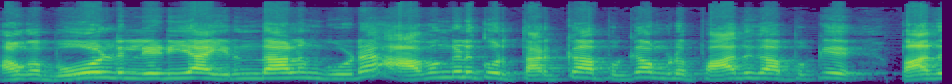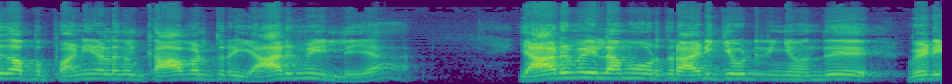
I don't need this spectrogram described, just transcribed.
அவங்க போல்டு லேடியாக இருந்தாலும் கூட அவங்களுக்கு ஒரு தற்காப்புக்கு அவங்களோட பாதுகாப்புக்கு பாதுகாப்பு பணியாளர்கள் காவல்துறை யாருமே இல்லையா? யாருமே இல்லாமல் ஒருத்தர் அடிக்க விட்டு நீங்கள் வந்து வெடி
